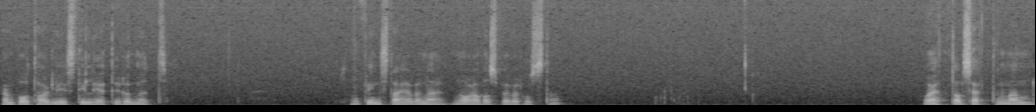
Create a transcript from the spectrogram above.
En påtaglig stillhet i rummet. Som finns där även när några av oss behöver hosta. Och ett av sätten man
